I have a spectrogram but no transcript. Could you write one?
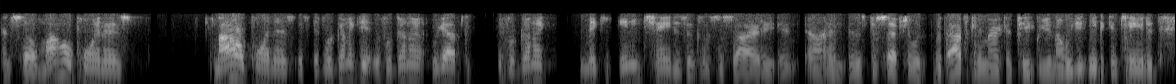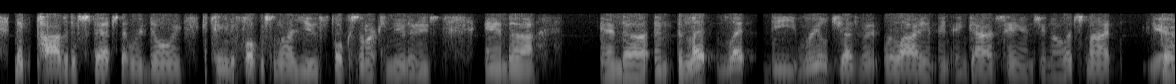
And so my whole point is, my whole point is, if, if we're gonna get, if we're gonna, we got, if we're gonna make any changes into society and uh, in, in this perception with, with African American people, you know, we need to continue to make positive steps that we're doing, continue to focus on our youth, focus on our communities, and uh, and uh and, and let let the real judgment rely in, in, in God's hands. You know, let's not go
